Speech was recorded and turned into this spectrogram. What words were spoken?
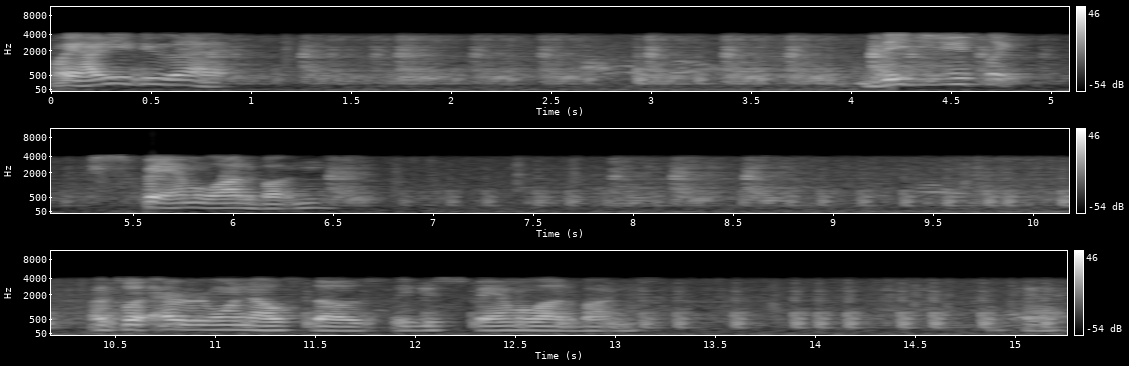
Wait, how do you do that? Did you just like spam a lot of buttons? That's what everyone else does. They just spam a lot of buttons. Okay.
